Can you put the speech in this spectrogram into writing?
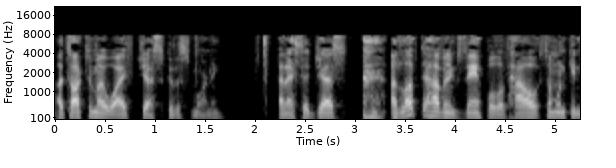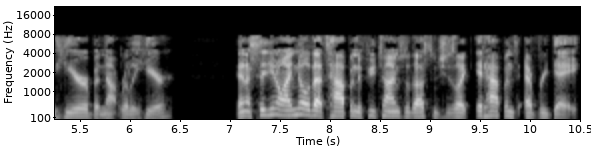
I talked to my wife Jessica this morning, and I said, Jess, I'd love to have an example of how someone can hear but not really hear. And I said, you know, I know that's happened a few times with us, and she's like, it happens every day.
